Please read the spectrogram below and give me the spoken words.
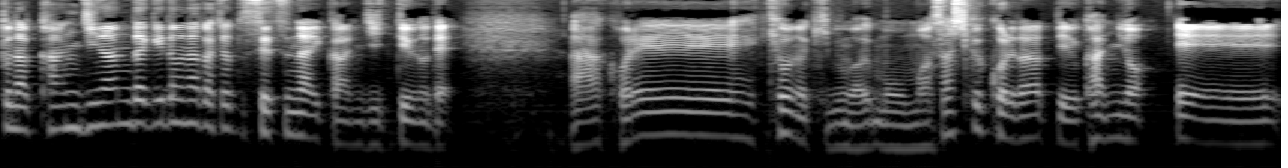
プな感じなんだけどなんかちょっと切ない感じっていうので。ああこれ今日の気分はもうまさしくこれだなっていう感じの、えー、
